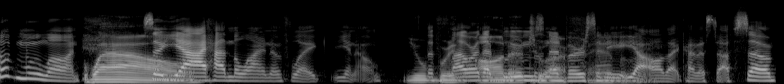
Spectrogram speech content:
of Mulan. Wow. So yeah, I had the line of like, you know, You the bring flower that blooms in adversity. Yeah, all that kind of stuff. So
